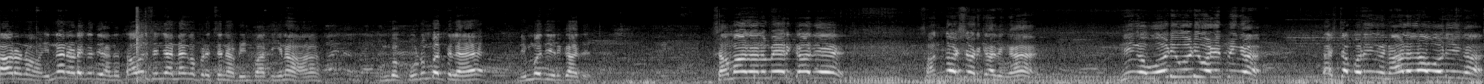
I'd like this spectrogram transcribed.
காரணம்? என்ன நடக்குது? அந்த தவறு செஞ்சா என்னங்க பிரச்சனை அப்படின்னு பாத்தீங்கன்னா உங்க குடும்பத்துல நிம்மதி இருக்காது. சமாதானமே இருக்காது. சந்தோஷம் இருக்காதுங்க. நீங்க ஓடி ஓடி உழைப்பீங்க. கஷ்டப்படுவீங்க. நாளெல்லாம் ஓடுவீங்க.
